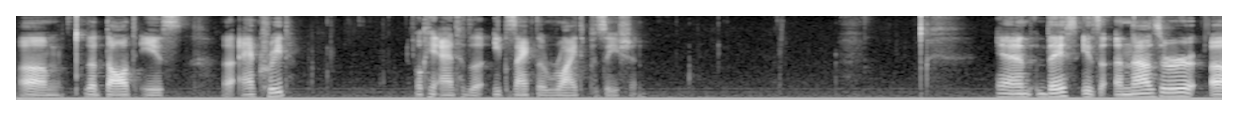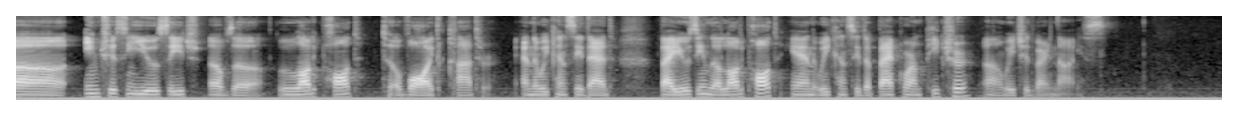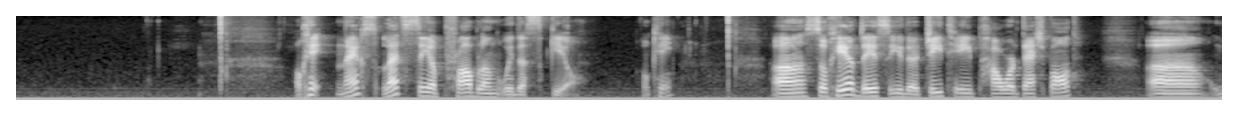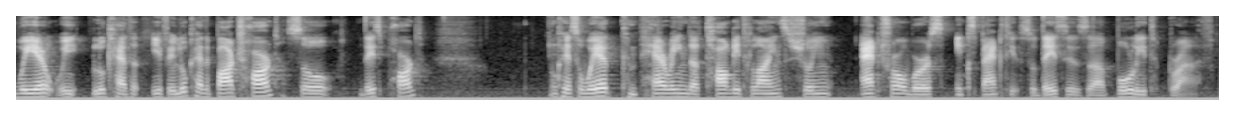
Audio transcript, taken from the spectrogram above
um, the dot is uh, accurate, okay, at the exact right position. And this is another uh, interesting usage of the lollipop to avoid clutter. And we can see that by using the lollipop and we can see the background picture, uh, which is very nice. Okay, next, let's see a problem with the scale. Okay, uh, so here this is the GTA Power Dashboard, uh, where we look at if we look at the bar chart. So this part, okay, so we're comparing the target lines showing actual versus expected. So this is a bullet graph.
